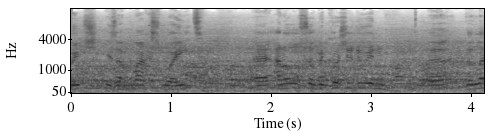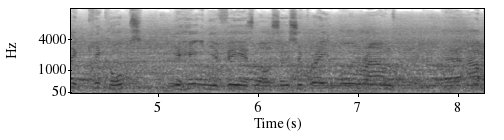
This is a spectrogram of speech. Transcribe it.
which is a mass weight. Uh, and also because you're doing uh, the leg kick-ups, you're hitting your V as well. So it's a great all-round Uh, ab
